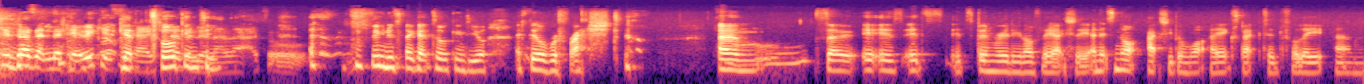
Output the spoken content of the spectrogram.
She doesn't look it. We can get her. talking to like as soon as I get talking to you, I feel refreshed. um, so it is. It's it's been really lovely actually, and it's not actually been what I expected fully. Um,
